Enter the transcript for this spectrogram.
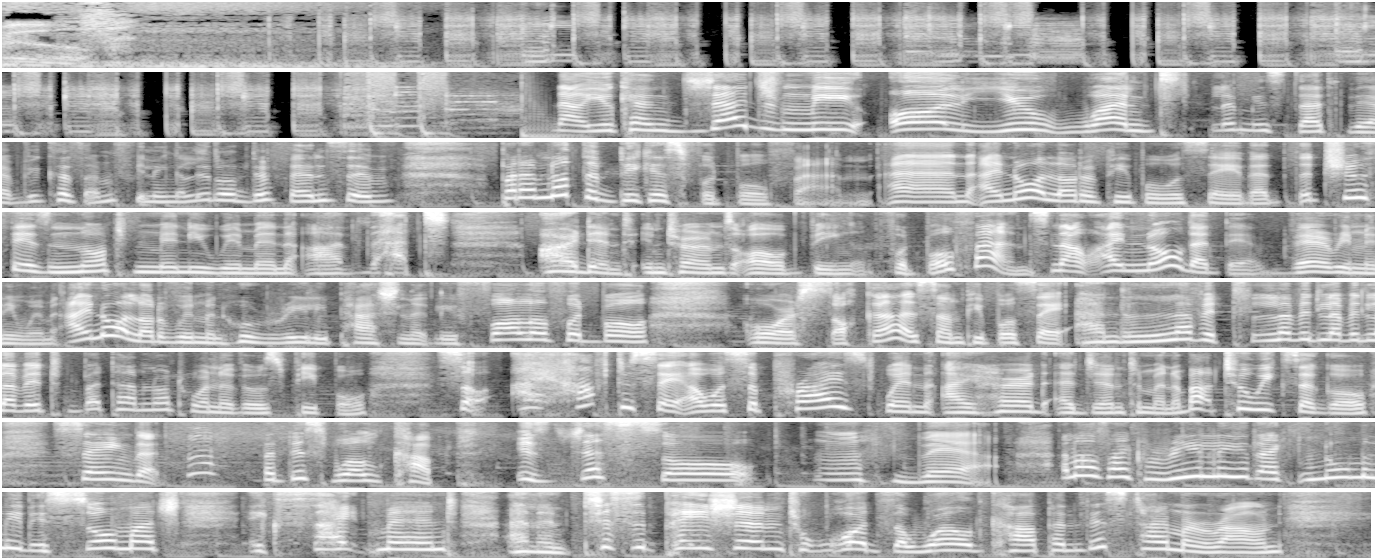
Groove. Now, you can judge me all you want. Let me start there because I'm feeling a little defensive. But I'm not the biggest football fan. And I know a lot of people will say that the truth is, not many women are that ardent in terms of being football fans. Now, I know that there are very many women. I know a lot of women who really passionately follow football or soccer, as some people say, and love it, love it, love it, love it. But I'm not one of those people. So I have to say, I was surprised when I heard a gentleman about two weeks ago saying that, "Hmm, but this World Cup is just so mm, there. And I was like, really? Like, normally there's so much excitement and anticipation towards the World Cup. And this time around,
